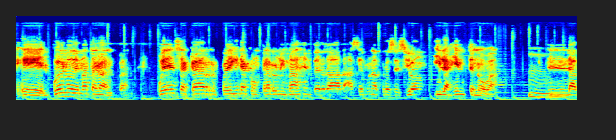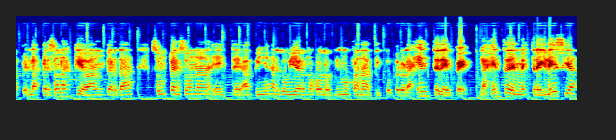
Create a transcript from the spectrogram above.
eh, el pueblo de Matagalpa pueden sacar, pueden ir a comprar una imagen, ¿verdad? Hacer una procesión y la gente no va. Mm. las personas que van, ¿verdad? Son personas este, afines al gobierno o los mismos fanáticos, pero la gente de fe, la gente de nuestra iglesia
